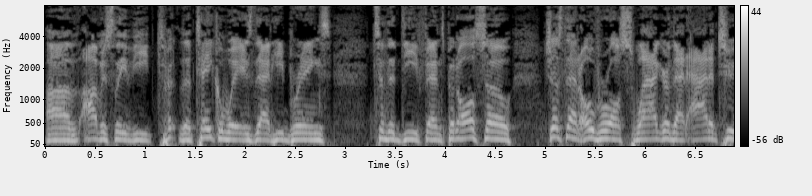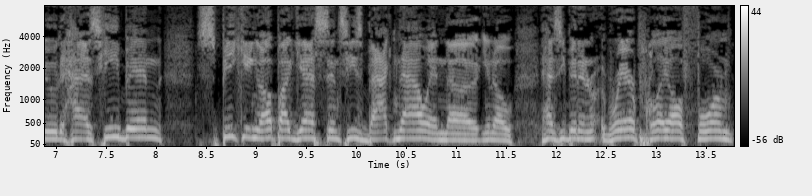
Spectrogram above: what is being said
Uh, obviously, the t- the takeaways that he brings to the defense, but also just that overall swagger, that attitude. Has he been speaking up? I guess since he's back now, and uh, you know, has he been in rare playoff form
